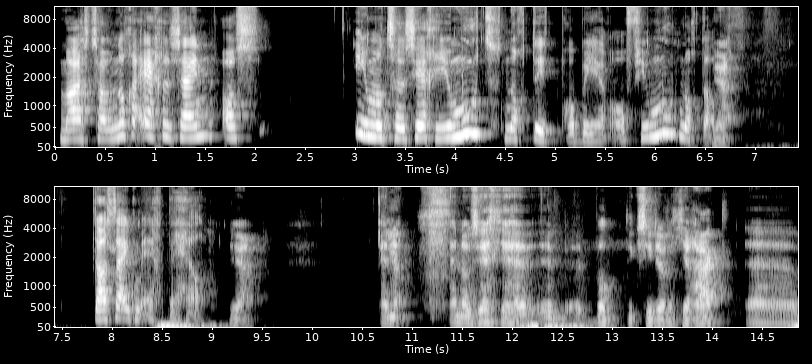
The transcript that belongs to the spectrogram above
Maar het zou nog erger zijn als iemand zou zeggen: je moet nog dit proberen of je moet nog dat. Ja. Dat lijkt me echt de hel. Ja. En, en nou zeg je, hè, eh, want ik zie dat het je raakt, eh,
